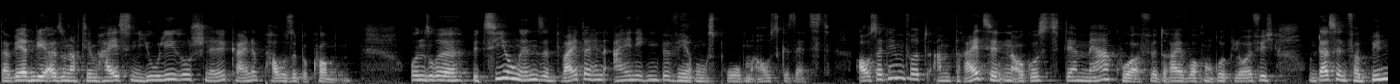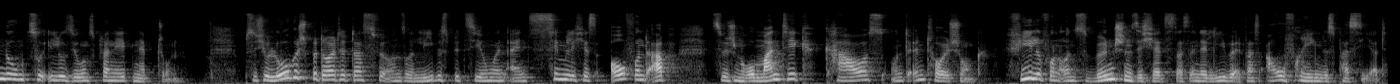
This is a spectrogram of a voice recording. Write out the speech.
Da werden wir also nach dem heißen Juli so schnell keine Pause bekommen. Unsere Beziehungen sind weiterhin einigen Bewährungsproben ausgesetzt. Außerdem wird am 13. August der Merkur für drei Wochen rückläufig und das in Verbindung zu Illusionsplanet Neptun. Psychologisch bedeutet das für unsere Liebesbeziehungen ein ziemliches Auf und Ab zwischen Romantik, Chaos und Enttäuschung. Viele von uns wünschen sich jetzt, dass in der Liebe etwas Aufregendes passiert.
